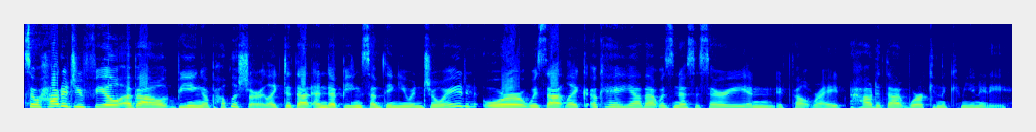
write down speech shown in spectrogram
So, how did you feel about being a publisher? Like, did that end up being something you enjoyed, or was that like, okay, yeah, that was necessary and it felt right? How did that work in the community?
